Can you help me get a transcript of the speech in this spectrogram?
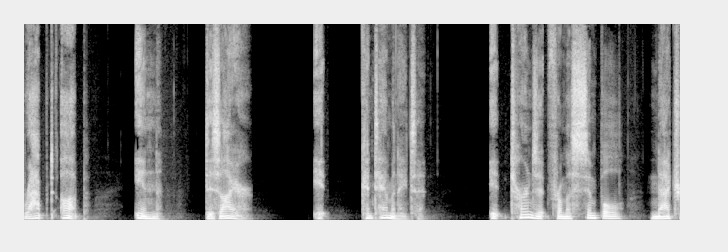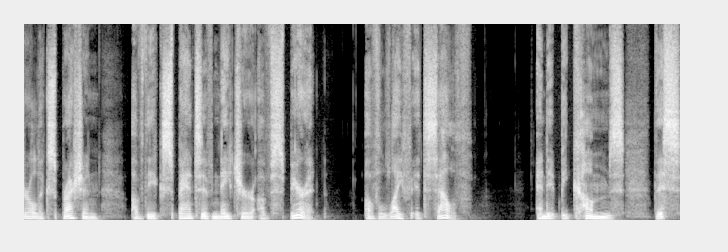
wrapped up in desire, it contaminates it. It turns it from a simple, natural expression of the expansive nature of spirit, of life itself and it becomes this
